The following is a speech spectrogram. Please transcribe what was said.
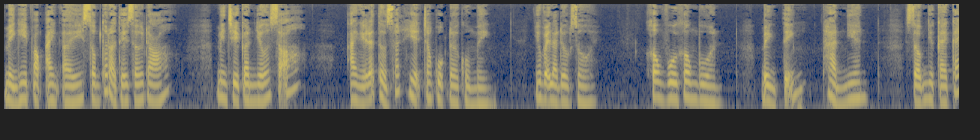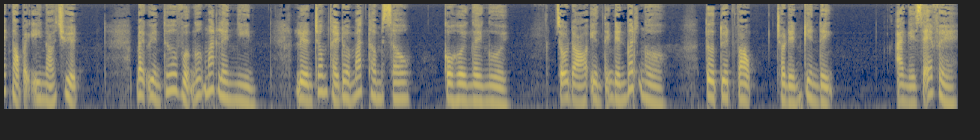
Mình hy vọng anh ấy sống tốt ở thế giới đó. Mình chỉ cần nhớ rõ anh ấy đã từng xuất hiện trong cuộc đời của mình. Như vậy là được rồi. Không vui không buồn. Bình tĩnh, thản nhiên. Giống như cái cách Ngọc Bạch Y nói chuyện. Bạch Uyển Thư vừa ngước mắt lên nhìn. Liền trông thấy đôi mắt thâm sâu. Cô hơi ngây người. Chỗ đó yên tĩnh đến bất ngờ. Từ tuyệt vọng cho đến kiên định. Anh ấy sẽ về.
